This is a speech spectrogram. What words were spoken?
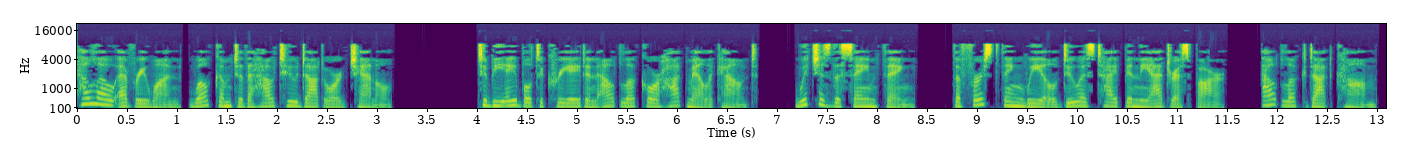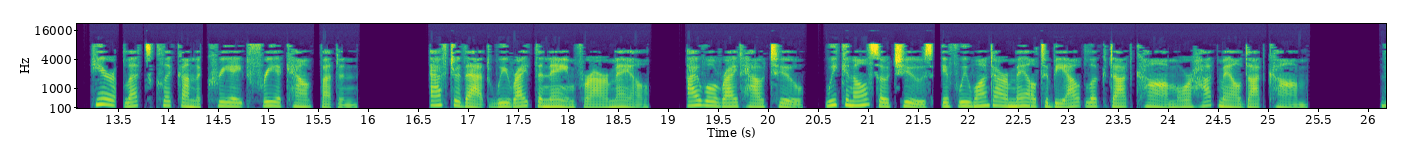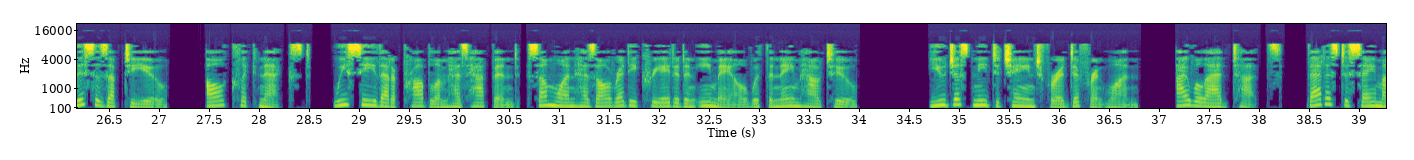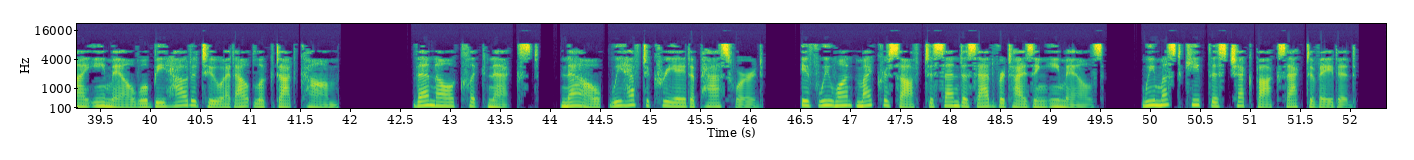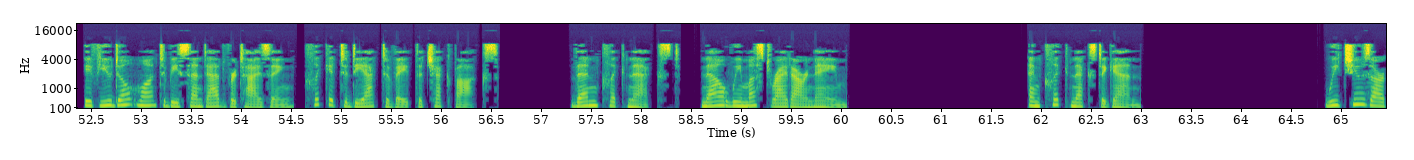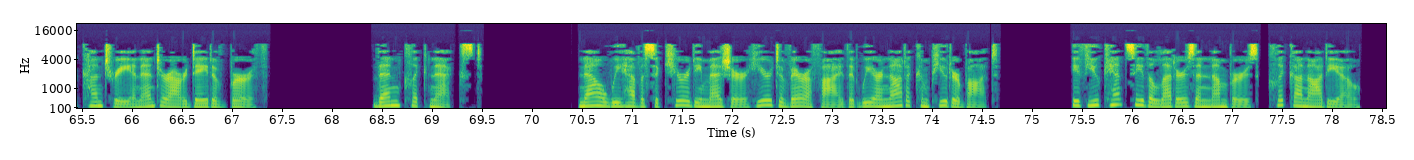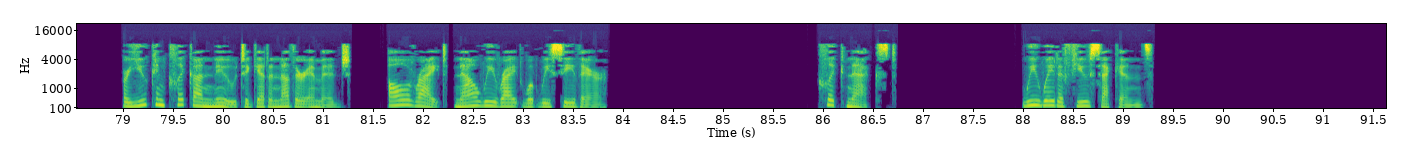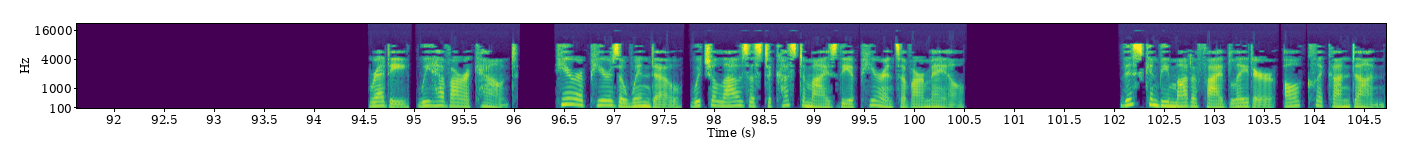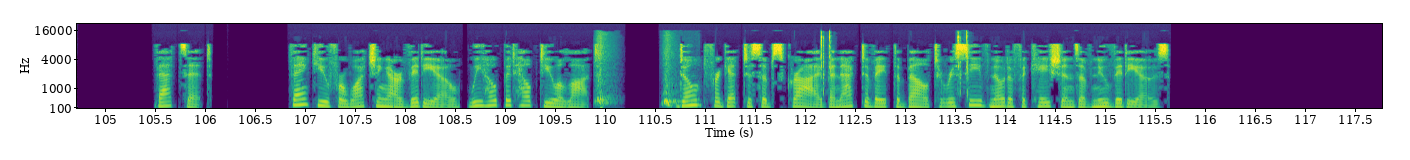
Hello everyone, welcome to the howto.org channel. To be able to create an Outlook or Hotmail account, which is the same thing, the first thing we'll do is type in the address bar, outlook.com. Here, let's click on the Create Free Account button. After that we write the name for our mail. I will write how to. We can also choose, if we want our mail to be outlook.com or hotmail.com. This is up to you. I'll click Next. We see that a problem has happened, someone has already created an email with the name how to. You just need to change for a different one. I will add tuts. That is to say my email will be howto at outlook.com. Then I'll click Next. Now, we have to create a password. If we want Microsoft to send us advertising emails, we must keep this checkbox activated. If you don't want to be sent advertising, click it to deactivate the checkbox. Then click Next. Now we must write our name. And click Next again. We choose our country and enter our date of birth. Then click Next. Now we have a security measure here to verify that we are not a computer bot. If you can't see the letters and numbers, click on Audio. Or you can click on New to get another image. Alright, now we write what we see there. Click Next. We wait a few seconds. Ready, we have our account. Here appears a window, which allows us to customize the appearance of our mail. This can be modified later, I'll click on Done. That's it. Thank you for watching our video, we hope it helped you a lot. Don't forget to subscribe and activate the bell to receive notifications of new videos.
